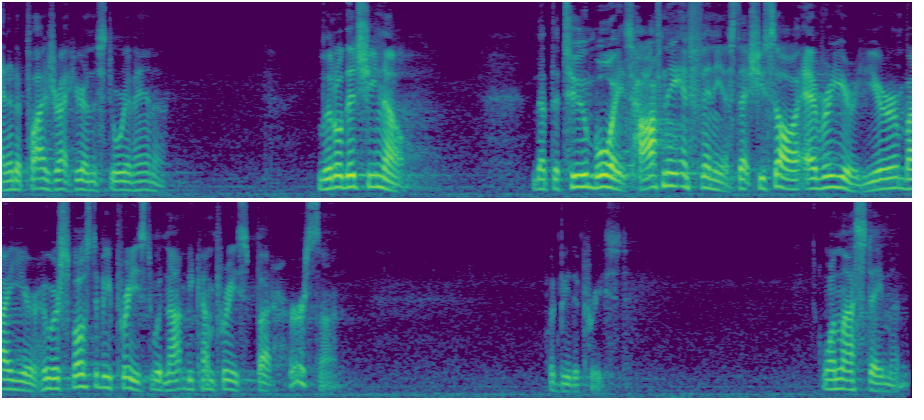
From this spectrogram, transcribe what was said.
And it applies right here in the story of Hannah. Little did she know that the two boys, Hophni and Phineas, that she saw every year, year by year, who were supposed to be priests, would not become priests, but her son would be the priest. One last statement.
